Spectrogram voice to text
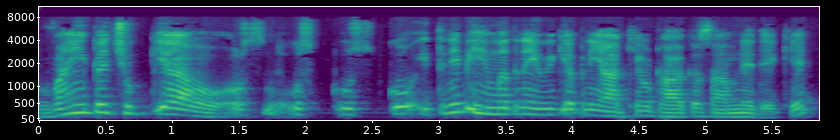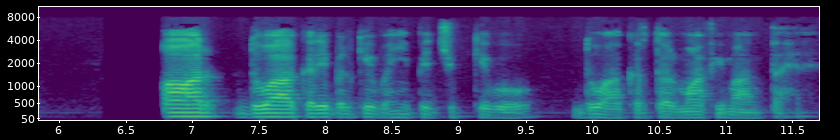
वहीं पे छुप गया वो और उस, उस, उसको इतनी भी हिम्मत नहीं हुई कि अपनी आँखें उठाकर सामने देखे। और दुआ करे, बल्कि वहीं पे झुक के वो दुआ करता और माफ़ी माँगता है।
